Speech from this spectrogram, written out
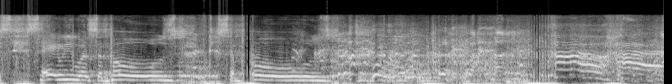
say we were supposed, supposed. How high?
